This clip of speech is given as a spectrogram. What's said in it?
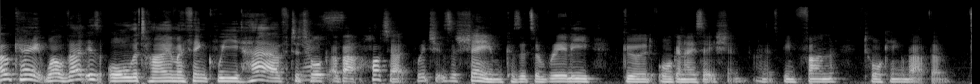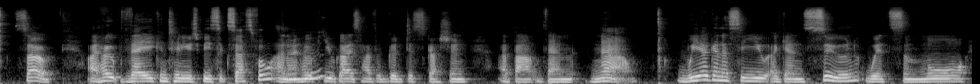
Okay, well, that is all the time I think we have to talk Yes. about HOTAC, which is a shame because it's a really good organization and it's been fun talking about them. So, I hope they continue to be successful and I hope you guys have a good discussion about them now. We are going to see you again soon with some more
